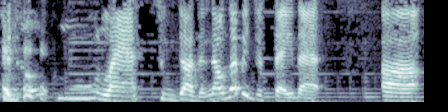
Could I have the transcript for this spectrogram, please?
to know who lasts, who doesn't. Now, let me just say that uh,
